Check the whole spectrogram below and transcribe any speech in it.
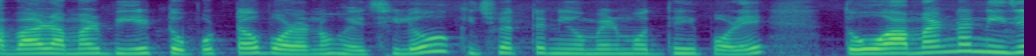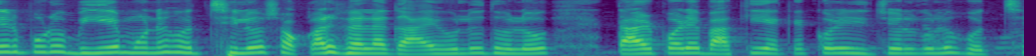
আবার আমার বিয়ের টোপরটাও পরানো হয়েছিল। কিছু একটা নিয়মের মধ্যেই পড়ে। তো আমার না নিজের পুরো বিয়ে মনে হচ্ছিল। সকালবেলা গায়ে হলুদ হলো, তারপরে বাকি এক এক করে রিচুয়ালগুলো হচ্ছে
